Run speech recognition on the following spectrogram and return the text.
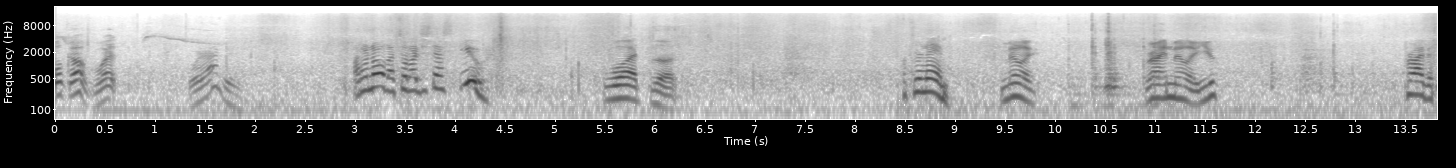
Woke up. What? What happened? I don't know, that's what I just asked you. What the? What's your name? Miller. Ryan Miller, you? Private.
